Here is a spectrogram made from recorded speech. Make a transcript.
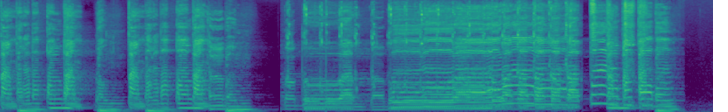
bum ba ba bum bum boom bum ba ba ba bum bum boo up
